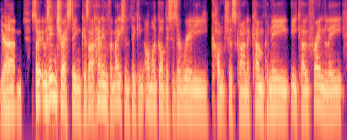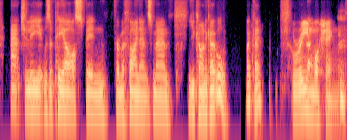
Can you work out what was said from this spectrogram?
Yeah. Um, so it was interesting because I'd had information thinking, oh my god, this is a really conscious kind of company, eco-friendly. Actually, it was a PR spin from a finance man. You kind of go, oh, okay, greenwashing.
